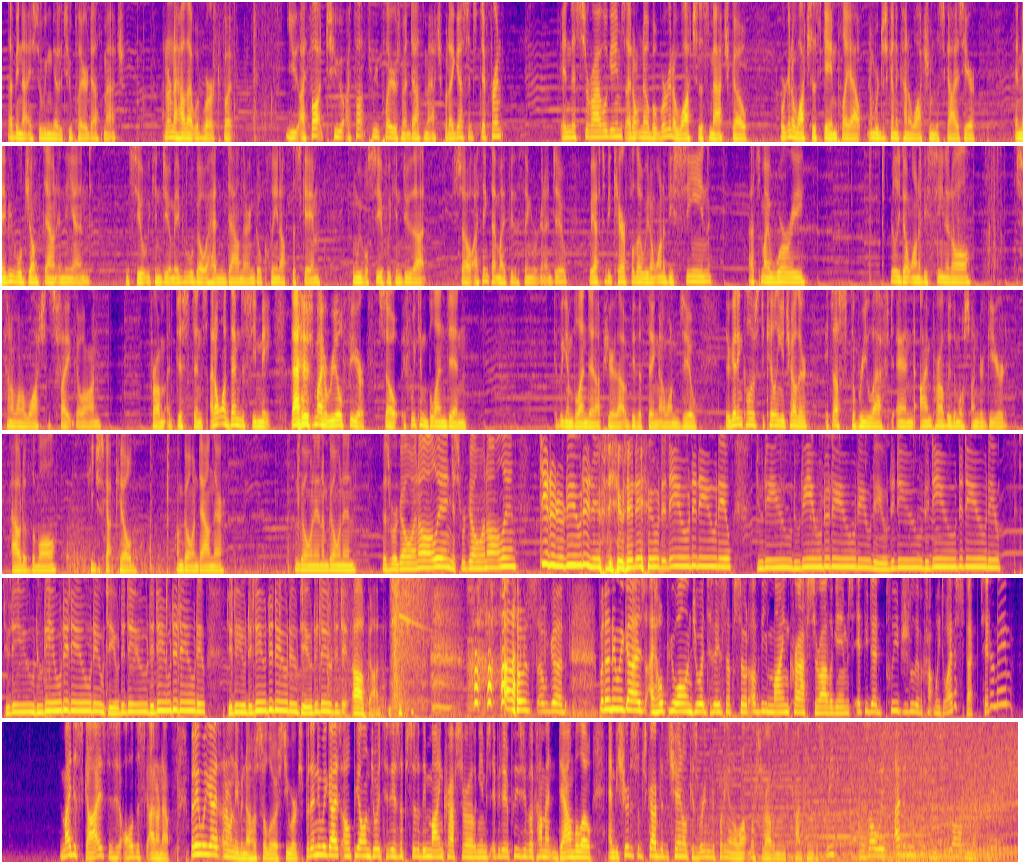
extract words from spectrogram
That'd be nice if we can get a two-player deathmatch. I don't know how that would work, but you, I thought two, I thought three players meant deathmatch, but I guess it's different in this survival games. I don't know, but we're gonna watch this match go we're to watch this game play out, and we're just going to kind of watch from the skies here. And maybe we'll jump down in the end and see what we can do. Maybe we'll go ahead and down there and go clean up this game, and we will see if we can do that. So I think that might be the thing we're to do. We have to be careful, though. We don't want to be seen. That's my worry. Really don't want to be seen at all. Just kind of want to watch this fight go on from a distance. I don't want them to see me. That is my real fear. So if we can blend in, if we can blend in up here, that would be the thing I want to do. They're getting close to killing each other. It's us three left, and I'm probably the most undergeared out of them all. He just got killed. I'm going down there. I'm going in, I'm going in. Because we're going all in, yes, we're going all in. Oh god. that was so good. But anyway, guys, I hope you all enjoyed today's episode of the Minecraft Survival Games. If you did, please be sure to leave a comment. Wait, do I have a spectator name? Am I disguised? Is it all disguised? I don't know. But anyway, guys, I don't even know how solo SG works. But anyway, guys, I hope you all enjoyed today's episode of the Minecraft Survival Games. If you did, please leave a comment down below. And be sure to subscribe to the channel because we're going to be putting out a lot more survival games content this week. And as always, I've been Linky, and we'll see you all in the next video.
